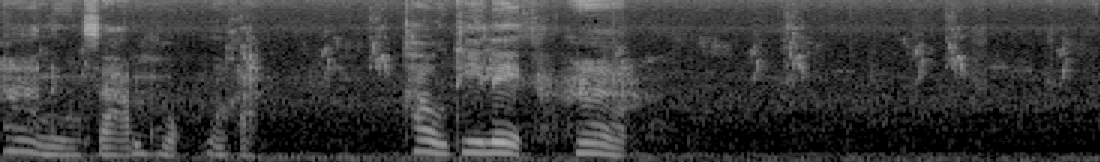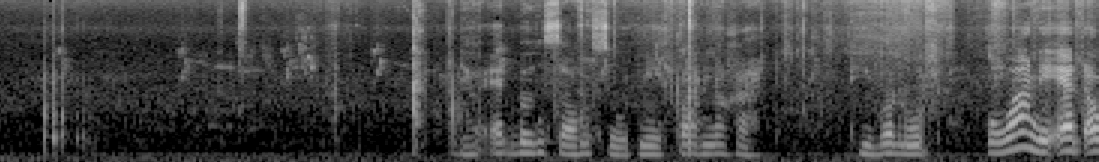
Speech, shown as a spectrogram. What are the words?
ห้าหนึ่งสามหกเนาะค่ะ เข้าที่เลขห้าเดี๋ยวแอดเบิ้งสองสูตรนี้ก่อนเนาะค่ะ ที่ว่ารุด บอกว่านี่แอดเอา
